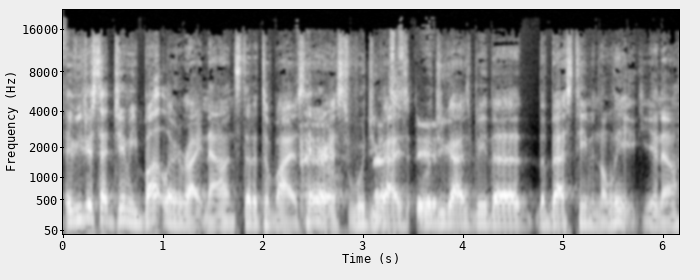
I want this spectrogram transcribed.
if you just had Jimmy Butler right now instead of Tobias Harris, would you That's- guys would you guys be the the best team in the league? You know,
